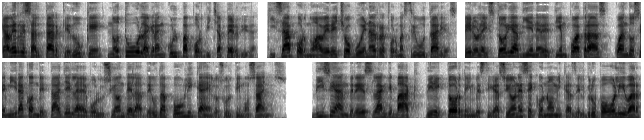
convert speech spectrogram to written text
Cabe resaltar que Duque no tuvo la gran culpa por dicha pérdida, quizá por no haber hecho buenas reformas tributarias, pero la historia viene de tiempo atrás cuando se mira con detalle la evolución de la deuda pública en los últimos años. Dice Andrés Langebach, director de investigaciones económicas del Grupo Bolívar,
